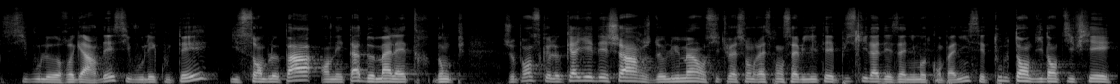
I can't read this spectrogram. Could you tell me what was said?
si vous le regardez, si vous l'écoutez, il semble pas en état de mal-être. Donc, je pense que le cahier des charges de l'humain en situation de responsabilité, puisqu'il a des animaux de compagnie, c'est tout le temps d'identifier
